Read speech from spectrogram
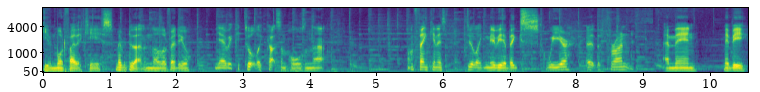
even modify the case. Maybe do that in another video. Yeah, we could totally cut some holes in that. What I'm thinking is do like maybe a big square at the front and then maybe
